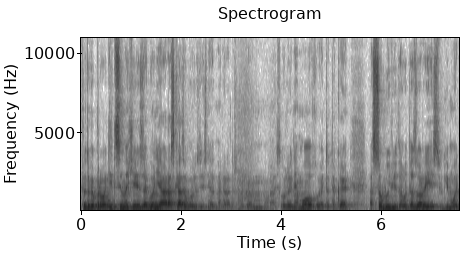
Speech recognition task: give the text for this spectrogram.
Что такое проводить сына через огонь, я рассказывал здесь неоднократно, что такое служение Молоху, это такой особый вид водозора есть в Геморе,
